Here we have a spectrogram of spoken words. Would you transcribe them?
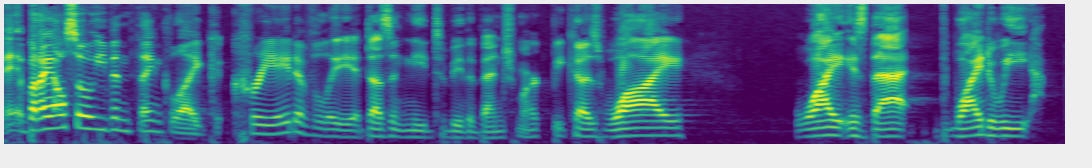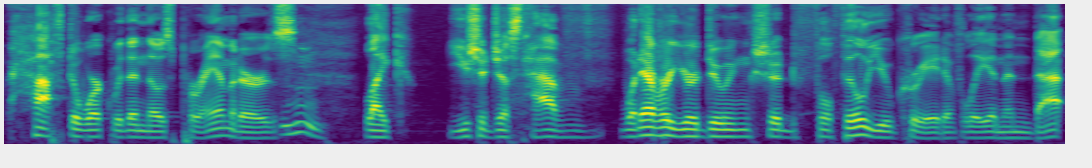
eh, but I also even think like creatively it doesn't need to be the benchmark because why why is that why do we have to work within those parameters like you should just have whatever you're doing should fulfill you creatively and then that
